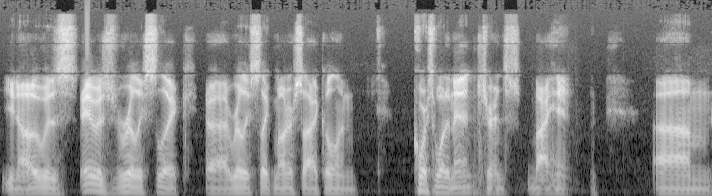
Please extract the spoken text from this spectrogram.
you know it was it was really slick, uh, really slick motorcycle, and of course, what an entrance by him. Um,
